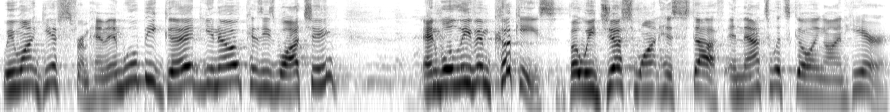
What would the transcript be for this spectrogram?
We want gifts from him. And we'll be good, you know, because he's watching. And we'll leave him cookies, but we just want his stuff. And that's what's going on here.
